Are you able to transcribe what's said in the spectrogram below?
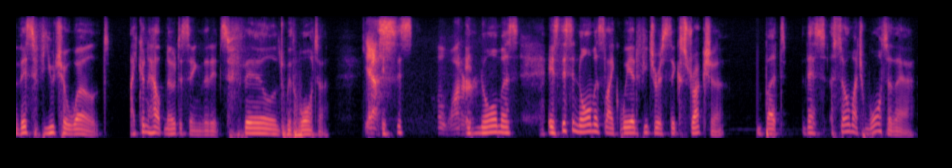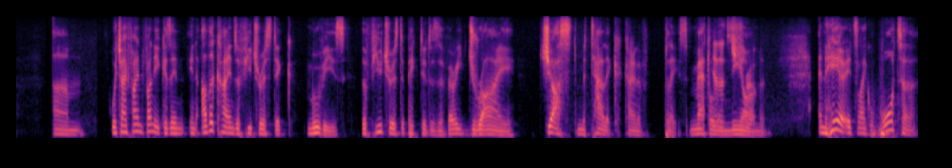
this future world, I couldn't help noticing that it's filled with water. yes It's this oh water enormous, it's this enormous, like weird futuristic structure, but there's so much water there, um, which I find funny because in in other kinds of futuristic movies, the future is depicted as a very dry, just metallic kind of place, metal Yeah, and neon. true. And, here it's like water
